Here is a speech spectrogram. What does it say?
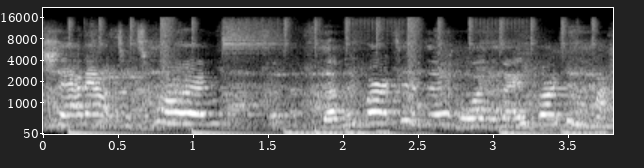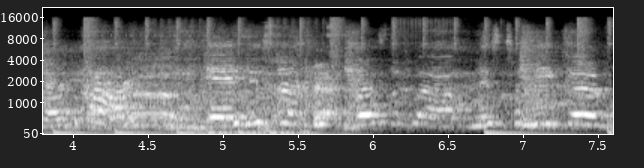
Shout out to Twan, lovely bartender, or the nice bartender behind the bar, and his aunt, the club, Miss Tamika,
